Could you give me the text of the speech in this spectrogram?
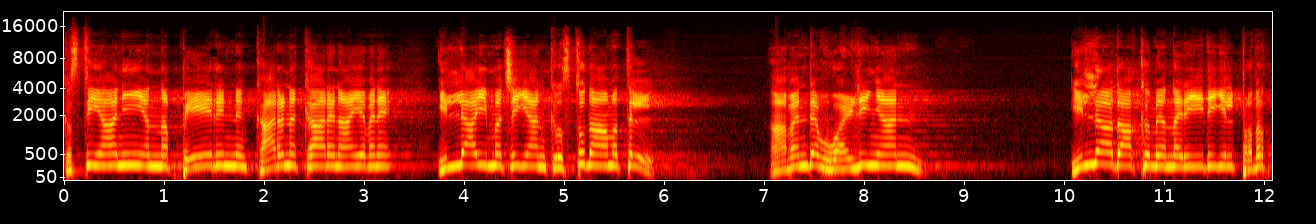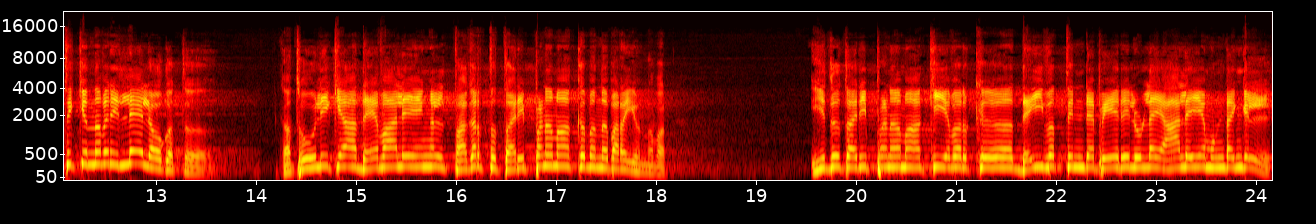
ക്രിസ്ത്യാനി എന്ന പേരിന് കാരണക്കാരനായവനെ ഇല്ലായ്മ ചെയ്യാൻ ക്രിസ്തുനാമത്തിൽ അവന്റെ വഴി ഞാൻ ഇല്ലാതാക്കുമെന്ന രീതിയിൽ പ്രവർത്തിക്കുന്നവരില്ലേ ലോകത്ത്? കത്തോലിക്ക ദേവാലയങ്ങൾ തകർത്ത് തരിപ്പണമാക്കുമെന്ന് പറയുന്നവർ. ഇത് തരിപ്പണമാക്കിയവർക്ക് ദൈവത്തിന്റെ പേരിലുള്ള ആലയമുണ്ടെങ്കിൽ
